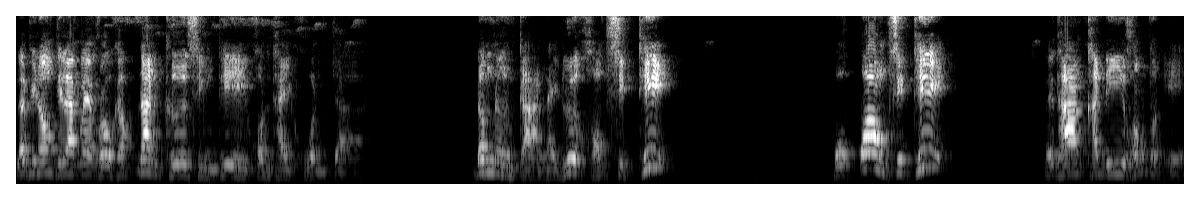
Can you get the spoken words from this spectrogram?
และพี่น้องที่รักและเคารพครับ นั่นคือสิ่งที่คนไทยควรจะดำเนินการในเรื่องของสิทธิ ปกป้องสิทธิในทางคดีของตนเอง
